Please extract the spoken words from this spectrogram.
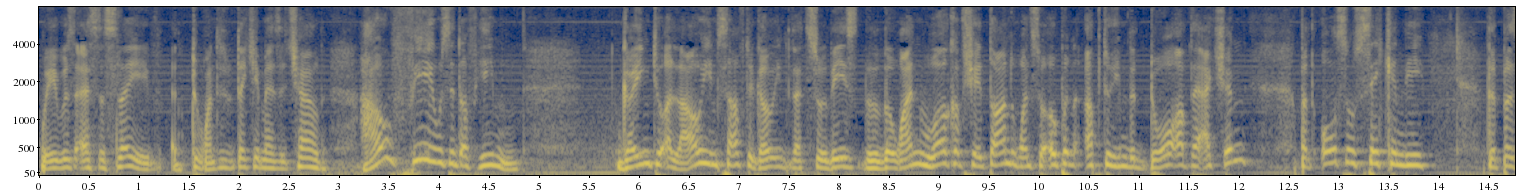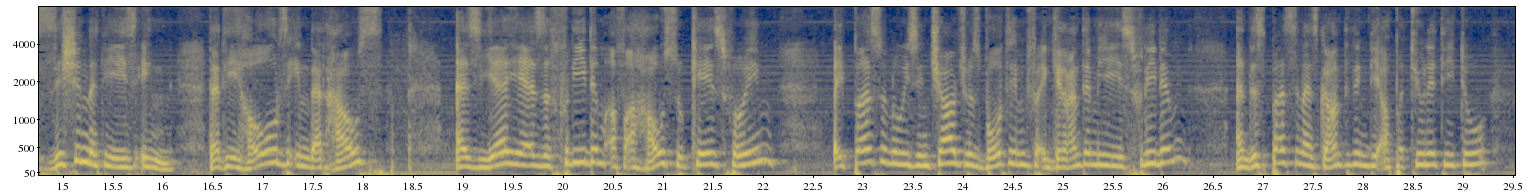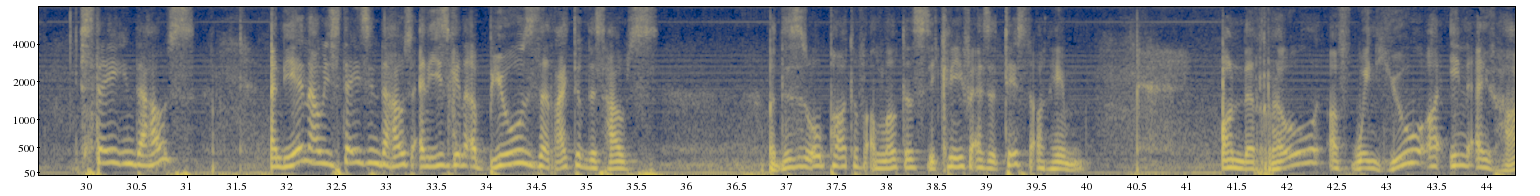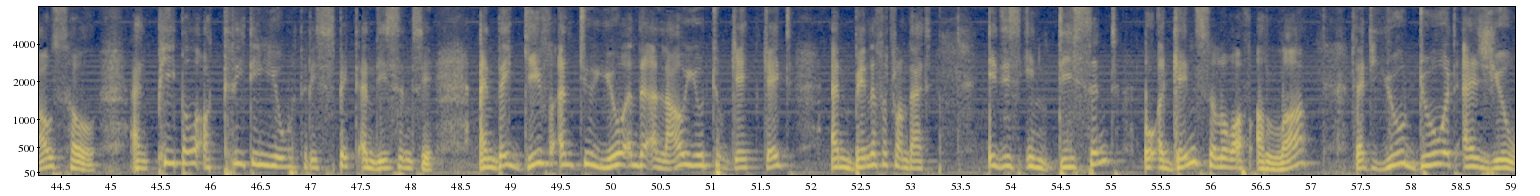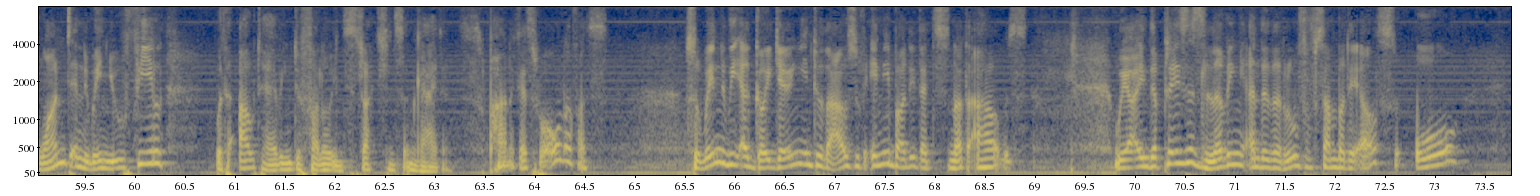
where he was as a slave and to, wanted to take him as a child. How fair was it of him? Going to allow himself to go into that. So there's the, the one work of shaitan wants to open up to him the door of the action, but also, secondly, the position that he is in, that he holds in that house, as here he has the freedom of a house who cares for him, a person who is in charge who has bought him, granted him his freedom, and this person has granted him the opportunity to stay in the house. And here now he stays in the house and he's going to abuse the right of this house. But this is all part of Allah's decree as a test on him. On the role of when you are in a household and people are treating you with respect and decency, and they give unto you and they allow you to get, get and benefit from that. It is indecent or against the law of Allah that you do it as you want and when you feel without having to follow instructions and guidance. Subhanallah, that's for all of us. So when we are going into the house of anybody that's not ours, we are in the presence living under the roof of somebody else or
